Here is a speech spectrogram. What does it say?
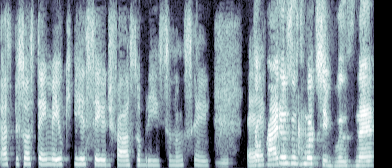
as pessoas têm meio que receio de falar sobre isso, não sei. É São vários os motivos, né?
